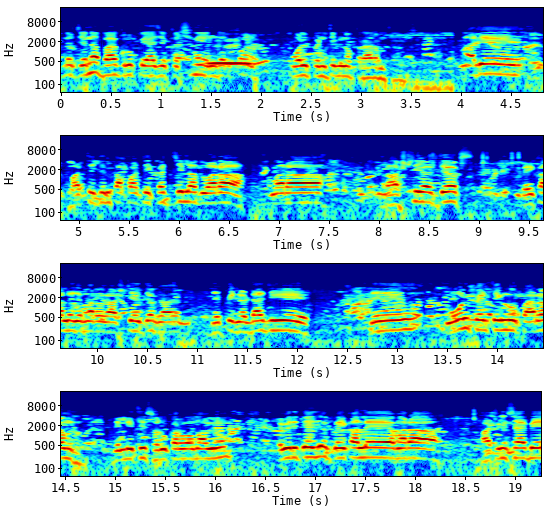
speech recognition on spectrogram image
અને જેના ભાગરૂપે આજે કચ્છની અંદર પણ વોલ પેઇન્ટિંગનો પ્રારંભ થયો છે. આજે ભારતીય જનતા પાર્ટી કચ્છ જિલ્લા દ્વારા અમારા રાષ્ટ્રીય અધ્યક્ષ, ગઈકાલે જ અમારા રાષ્ટ્રીય અધ્યક્ષ જેપી નડ્ડાજીએ જે વોલ પેઇન્ટિંગનો પ્રારંભ દિલ્હીથી શરૂ કરવામાં આવ્યો. એવી રીતે જ ગઈકાલે અમારા પાટીલ સાહેબે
